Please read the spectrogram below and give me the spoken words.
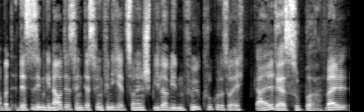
Aber das ist eben genau deswegen, deswegen finde ich jetzt so einen Spieler wie einen Füllkrug oder so echt geil. Der ist super. weil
